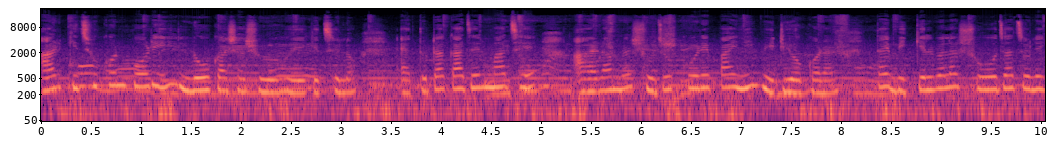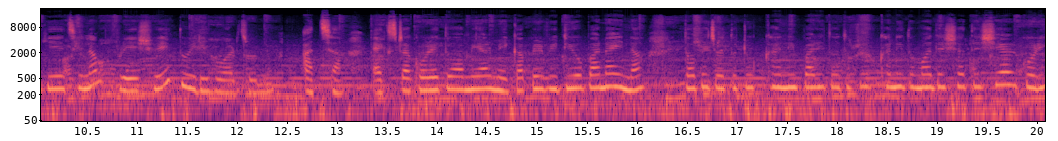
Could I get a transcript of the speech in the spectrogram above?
আর কিছুক্ষণ পরেই লোক আসা শুরু হয়ে গেছিল। এতটা কাজের মাঝে আর আমরা সুযোগ করে পাইনি ভিডিও করার। তাই বিকেলবেলা সোজা চলে গিয়েছিলাম ফ্রেশ হয়ে তৈরি হওয়ার জন্য। আচ্ছা এক্সট্রা করে তো আমি আর মেকআপের ভিডিও বানাই না। তবে যতটুকখানি পারি ততটুকখানি তোমাদের সাথে শেয়ার করি।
